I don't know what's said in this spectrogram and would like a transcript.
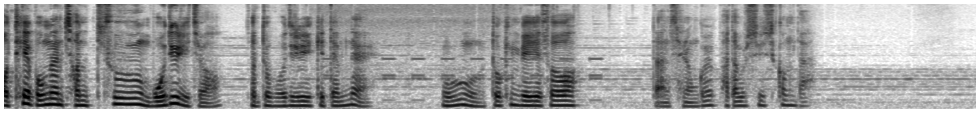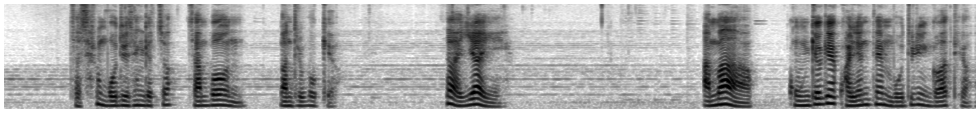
어떻게 보면 전투 모듈이죠. 전투 모듈이 있기 때문에 오 도킹베이에서 일단 새로운 걸 받아볼 수 있을 겁니다. 자 새로운 모듈 생겼죠? 자 한번 만들어 볼게요. 자 이 아이 아마 공격에 관련된 모듈인 것 같아요.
